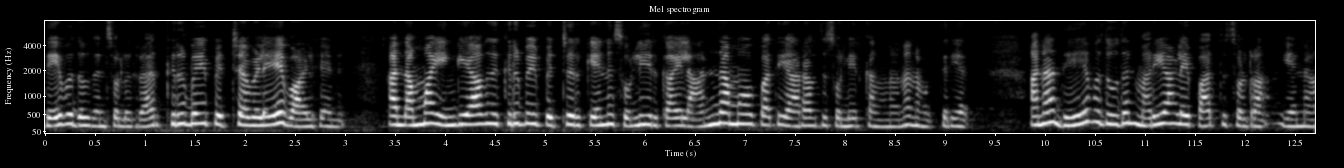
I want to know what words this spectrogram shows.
தேவதூதன் சொல்லுகிறார் கிருபை பெற்றவளே வாழ்கன்னு. அந்த அம்மா எங்கேயாவது கிருபை பெற்றிருக்கேன்னு சொல்லியிருக்கா? இல்லை அந்த அம்மாவை பார்த்து யாராவது சொல்லியிருக்காங்கன்னா நமக்கு தெரியாது. ஆனால் தேவதூதன் மரியாளை பார்த்து சொல்கிறான் ஏன்னா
